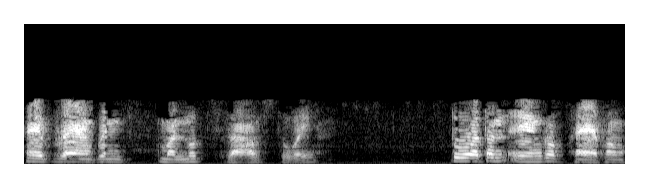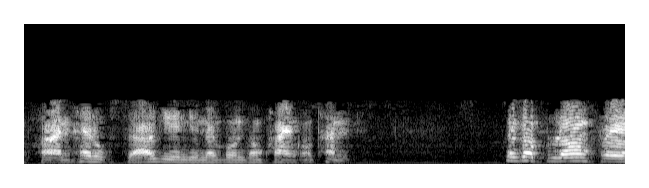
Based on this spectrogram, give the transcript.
ให้แปลงเป็นมนุษย์สาวสวย ตัวตนเองก็แผ่พังพานให้ลูกสาวยืนอยู่ในบนพังพานของท่าน แล้วก็ร้องเพลง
